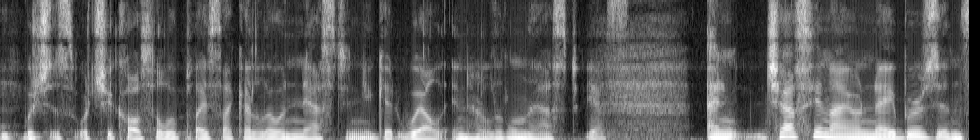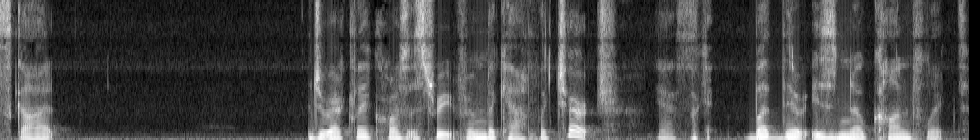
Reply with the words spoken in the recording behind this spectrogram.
mm-hmm. which is what she calls a little place like a little nest, and you get well in her little nest. Yes. And Chassis and I are neighbors in Scott, directly across the street from the Catholic Church. Yes. Okay, but there is no conflict,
